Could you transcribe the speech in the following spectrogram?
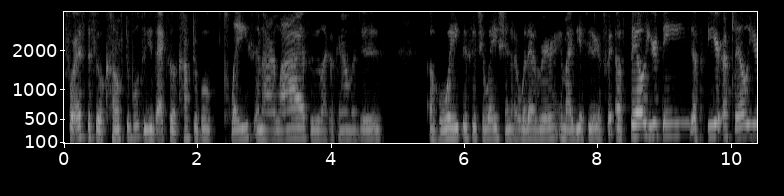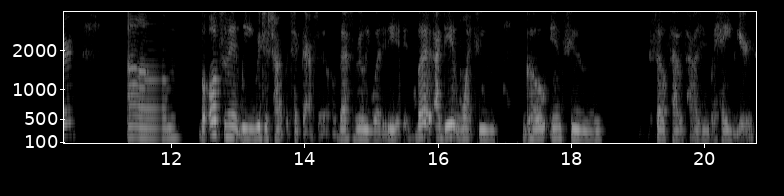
for us to feel comfortable to get back to a comfortable place in our lives. So we're like okay i'm gonna just avoid the situation or whatever. It might be a fear a failure thing a fear of failure. Um but ultimately we're just trying to protect ourselves that's really what it is but i did want to go into self-sabotaging behaviors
